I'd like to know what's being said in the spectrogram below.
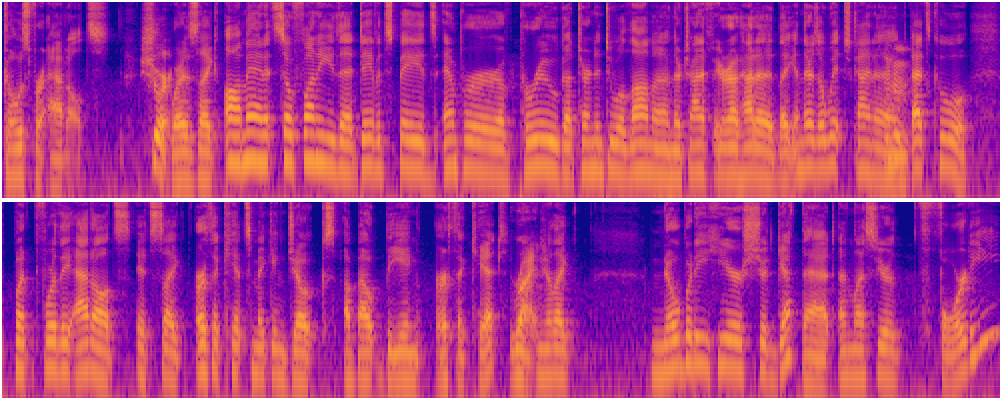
goes for adults. Sure. Whereas like, oh man, it's so funny that David Spade's Emperor of Peru got turned into a llama and they're trying to figure out how to like and there's a witch kind of Mm-hmm. that's cool. But for the adults, it's like Eartha Kitt's making jokes about being Eartha Kitt. Right. And you're like, nobody here should get that unless you're 40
